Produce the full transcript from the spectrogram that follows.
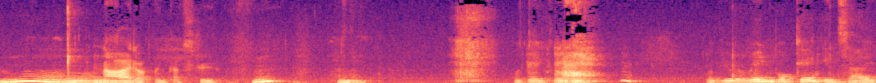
Mmm. No, I don't think that's true. Hmm? Hang on. We'll take of your rainbow cake inside.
